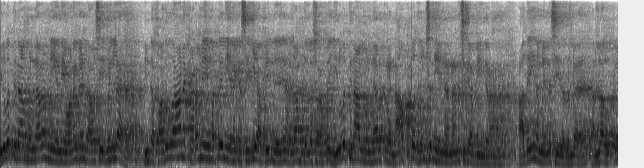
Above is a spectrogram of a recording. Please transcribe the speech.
இருபத்தி நாலு மணி நேரம் நீ என்னை வணங்கன்ற அவசியம் இல்லை. இந்த பருவான கடமையை மட்டும் நீ எனக்கு செய்ய அப்படின்னு அல்லாஹ் ஜல்லஷானத்தை இருபத்தி நாலு மணி நேரத்தில் நாற்பது நிமிஷம் நீ என்ன நினச்சிக்க அப்படிங்கிறான். அதையும் நம்ம என்ன செய்யறதில்ல? அல்லாஹுக்கு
